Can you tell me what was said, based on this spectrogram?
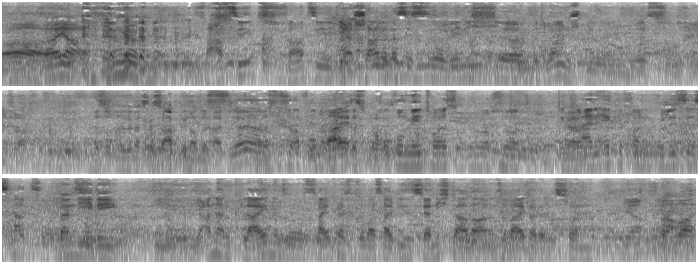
Ah ja, Fazit, Fazit. Ja, schade, dass es so wenig äh, mit Rollenspielen ist, finde ich einfach. Also, dass das so abgenommen hat. ja, ja, das ist so abgenommen, hat, dass auch Prometheus auch nur noch so eine kleine Ecke von Ulysses hat. Dann die, die, die, die anderen kleinen, so Cypress und sowas halt dieses Jahr nicht da waren und so weiter, das ist schon... Aber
